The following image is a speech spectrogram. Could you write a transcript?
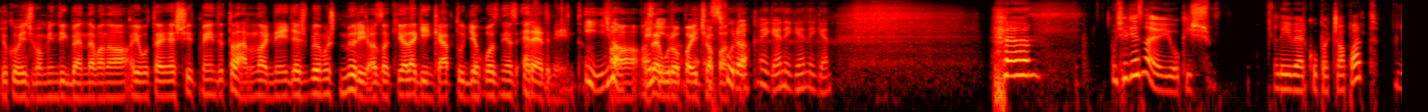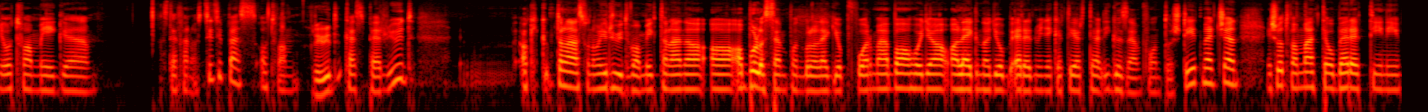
Djokovicban mindig benne van a, jó teljesítmény, de talán a nagy négyesből most Möri az, aki a leginkább tudja hozni az eredményt Így van, a, az európai csapat. fura. Igen, igen, igen. Úgyhogy ez nagyon jó kis Leverkupa csapat. Ugye ott van még uh, Stefanos Tsitsipas, ott van Rüd. Kasper Rüd, akik talán azt mondom, hogy Rüd van még talán a, a, abból a szempontból a legjobb formában, hogy a, a legnagyobb eredményeket ért el igazán fontos tétmeccsen, és ott van Matteo Berettini,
